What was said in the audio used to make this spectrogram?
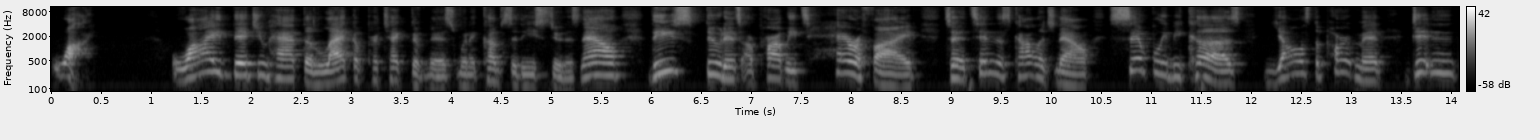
Why? Why did you have the lack of protectiveness when it comes to these students? Now, these students are probably terrified to attend this college now simply because y'all's department didn't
